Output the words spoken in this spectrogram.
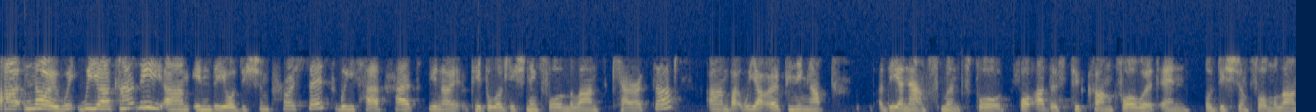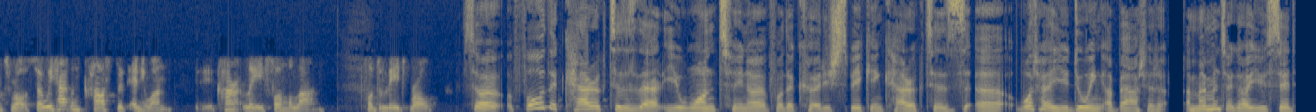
Uh, no, we, we are currently um, in the audition process. We have had, you know, people auditioning for Milan's character, um, but we are opening up the announcements for, for others to come forward and audition for Milan's role. So we haven't casted anyone currently for Milan for the lead role. So, for the characters that you want, you know, for the Kurdish speaking characters, uh, what are you doing about it? A moment ago, you said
